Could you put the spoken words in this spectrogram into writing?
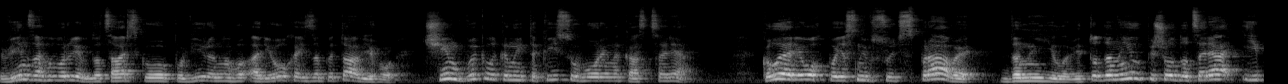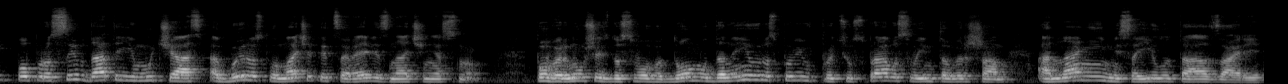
Він заговорив до царського повіреного Аріоха і запитав його, чим викликаний такий суворий наказ царя. Коли Аріох пояснив суть справи Даниїлові, то Даниїл пішов до царя і попросив дати йому час, аби розтлумачити цареві значення сну. Повернувшись до свого дому, Даниїл розповів про цю справу своїм товаришам Ананії, Місаїлу та Азарії,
